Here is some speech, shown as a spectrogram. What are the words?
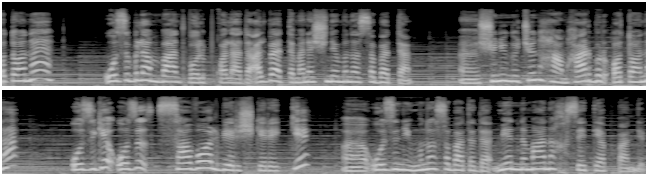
ota ona o'zi bilan band bo'lib qoladi. Albatta mana shunday munosabatda. Э, shuning uchun ham har bir ota ona o'ziga o'zi savol berish kerakki э, o'zining munosabatida men nimani his etyapman? deb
